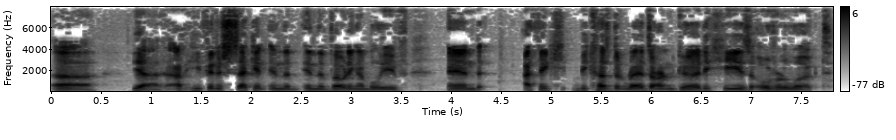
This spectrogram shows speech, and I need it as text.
Uh, yeah, he finished second in the in the voting, I believe, and I think because the Reds aren't good, he's overlooked.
